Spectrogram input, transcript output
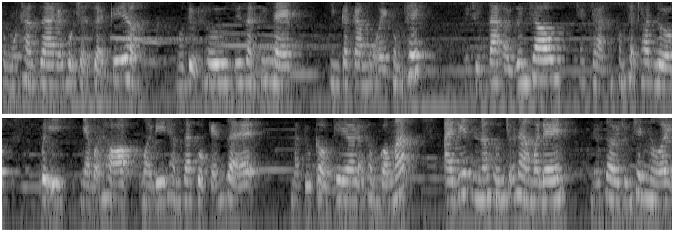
không muốn tham gia cái vụ trận giải kia. Một tiểu thư tuy rằng xinh đẹp, nhưng ca ca muội không thích. Vì chúng ta ở Dương Châu chắc chắn không thể thoát được bị nhà bọn họ mời đi tham gia cuộc kén rể. Mà tú cầu kia lại không có mắt, ai biết nó hướng chỗ nào mà đến. Nếu rời chúng trên người,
